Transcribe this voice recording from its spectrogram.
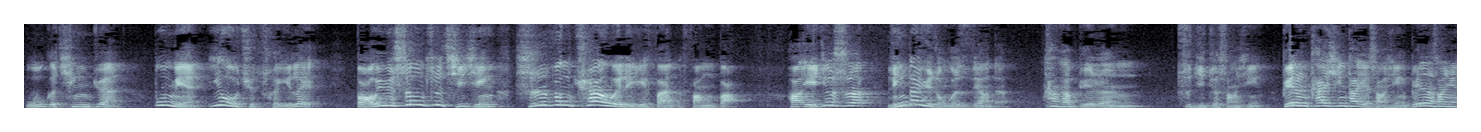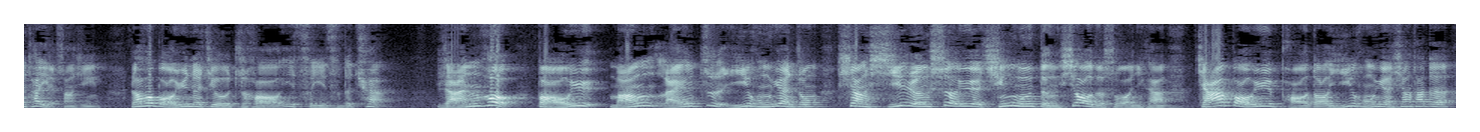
无个亲眷，不免又去垂泪。宝玉深知其情，十分劝慰了一番，方罢。好，也就是林黛玉总归是这样的，看看别人自己就伤心，别人开心他也伤心，别人伤心他也伤心。然后宝玉呢就只好一次一次的劝。然后宝玉忙来至怡红院中，向袭人、麝月、晴雯等笑着说：“你看，贾宝玉跑到怡红院，向他的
